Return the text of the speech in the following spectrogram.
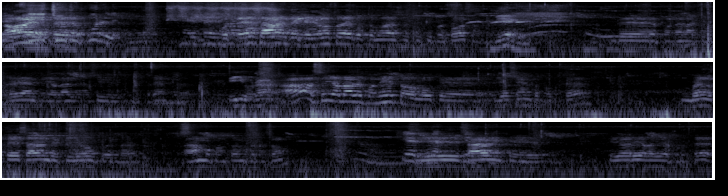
No, este... Ustedes saben de que yo no estoy acostumbrado a hacer ese tipo de cosas. Bien. De ponerla aquí frente y hablarles así de frente. Y llorar. Ah, sí, hablarles bonito, lo que yo siento por ustedes. Bueno, ustedes saben de que yo pues las amo con todo mi corazón. Y saben que, que yo daría la vida por ustedes.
